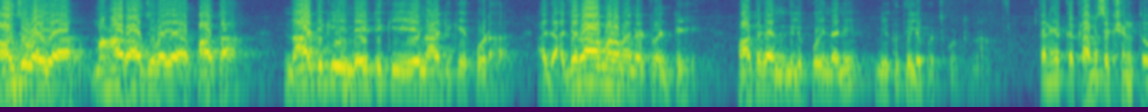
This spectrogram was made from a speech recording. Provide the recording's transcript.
రాజువయ్య మహారాజువయ్య పాట నాటికి నేటికి ఏ నాటికి కూడా అది అజరామరమైనటువంటి పాటగా మిగిలిపోయిందని మీకు తెలియపరుచుకుంటున్నాను. తన యొక్క క్రమశిక్షణతో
